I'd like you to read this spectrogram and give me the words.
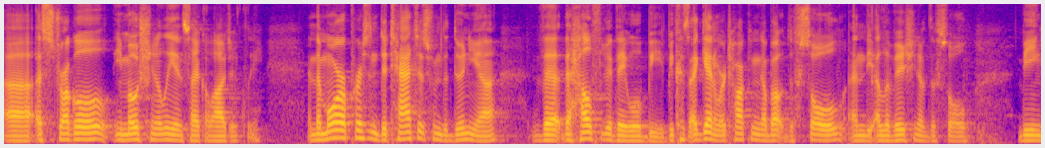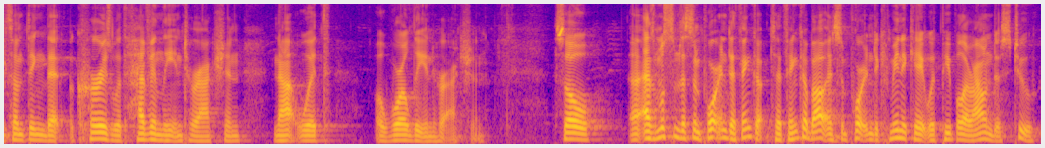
uh, a struggle emotionally and psychologically. And the more a person detaches from the dunya, the, the healthier they will be. Because again, we're talking about the soul and the elevation of the soul being something that occurs with heavenly interaction, not with a worldly interaction. So, uh, as Muslims, that's important to think, to think about. It's important to communicate with people around us too.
